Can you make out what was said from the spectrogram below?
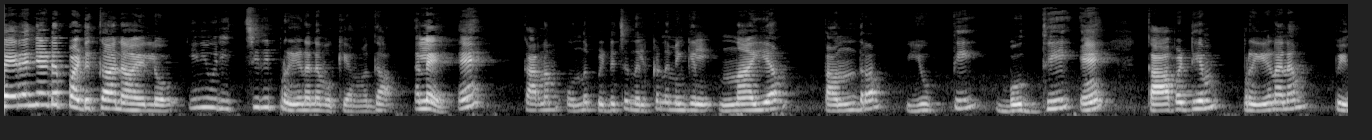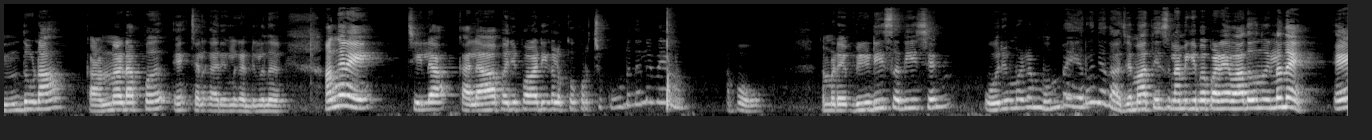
തെരഞ്ഞെടുപ്പ് അടുക്കാനായല്ലോ ഇനി ഒരു ഇച്ചിരി പ്രീണനമൊക്കെ ആകാം. അല്ലേ? ഏ? കാരണം ഒന്ന് പിടിച്ചു നിൽക്കണമെങ്കിൽ നയം തന്ത്രം യുക്തി ബുദ്ധി ഏ? കാപഠ്യം പ്രീണനം പിന്തുണ കണ്ണടപ്പ് ഏ? ചില കാര്യങ്ങൾ കണ്ടില്ലെന്ന്. അങ്ങനെ ചില കലാപരിപാടികളൊക്കെ കുറച്ച് കൂടുതൽ വേണം. അപ്പോൾ നമ്മുടെ വി. ഡി. സതീശൻ ഒരു മുഴം മുമ്പേ എറിഞ്ഞതാ. ജമാഅത്തെ ഇസ്ലാമിക്ക് ഇപ്പോൾ പഴയ വാദമൊന്നും ഇല്ലെന്നേ. ഏ?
